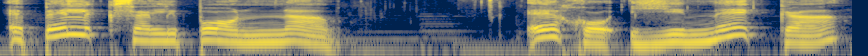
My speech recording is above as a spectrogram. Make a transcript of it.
επέλεξα λοιπόν να έχω γυναίκα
